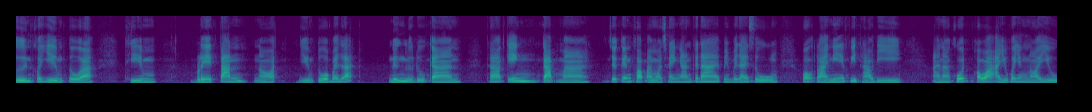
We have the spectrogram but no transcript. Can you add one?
อื่นเขายืมตัวทีมเบรตันนอตยืมตัวไปละหนึ่งฤดูกาลถ้าเก่งกลับมาเจอเกนคอปอาจมาใช้งานก็ได้เป็นไปได้สูงเพราะรายนี้ฝีเท้าดี อนาคต เพราะว่าอายุเขายังน้อยอยู่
